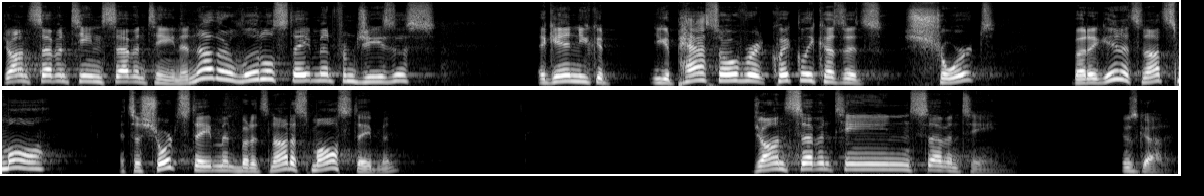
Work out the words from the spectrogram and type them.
John 17, 17, another little statement from Jesus. Again, you could, you could pass over it quickly because it's short, but again, it's not small. It's a short statement, but it's not a small statement. John 17, 17. Who's got it?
